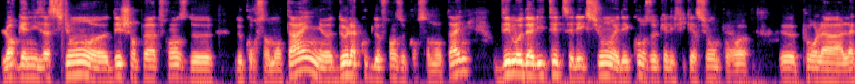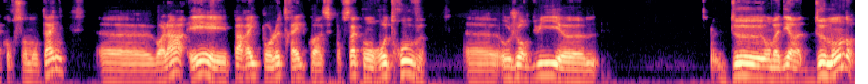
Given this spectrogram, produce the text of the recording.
l'organisation des championnats de France de, course en montagne, de la Coupe de France de course en montagne, des modalités de sélection et des courses de qualification pour, pour la, course en montagne. voilà, et pareil pour le trail, quoi. C'est pour ça qu'on retrouve aujourd'hui deux, on va dire, deux mondes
